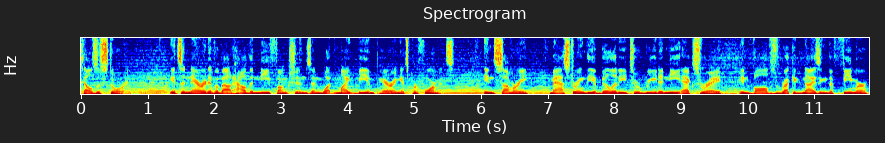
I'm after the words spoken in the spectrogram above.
tells a story. It's a narrative about how the knee functions and what might be impairing its performance. In summary, mastering the ability to read a knee x-ray involves recognizing the femur,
